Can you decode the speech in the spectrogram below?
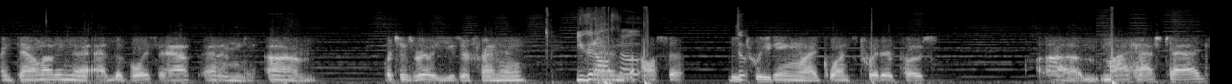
like downloading the the Voice app, and um, which is really user friendly. You can and also also be the- tweeting like once Twitter posts um, my hashtag,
